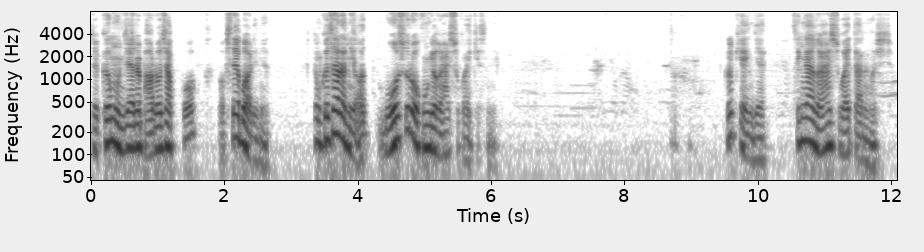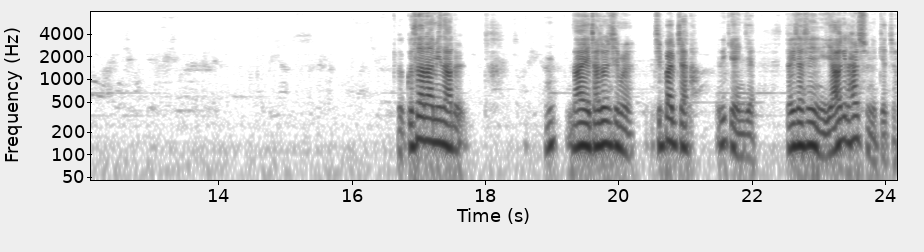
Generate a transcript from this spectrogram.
즉 그 문제를 바로 잡고 없애버리면 그럼 그 사람이 어, 무엇으로 공격을 할 수가 있겠습니까? 그렇게 이제 생각을 할 수가 있다는 것이죠. 그, 그 사람이 나를 응? 나의 자존심을 짓밟잖아 이렇게 이제 자기 자신이 이야기를 할 수는 있겠죠.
